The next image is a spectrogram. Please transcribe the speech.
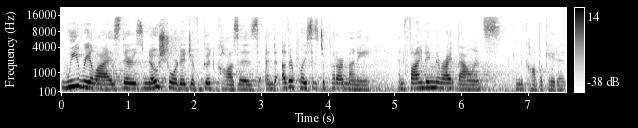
we realize there is no shortage of good causes and other places to put our money, and finding the right balance can be complicated.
